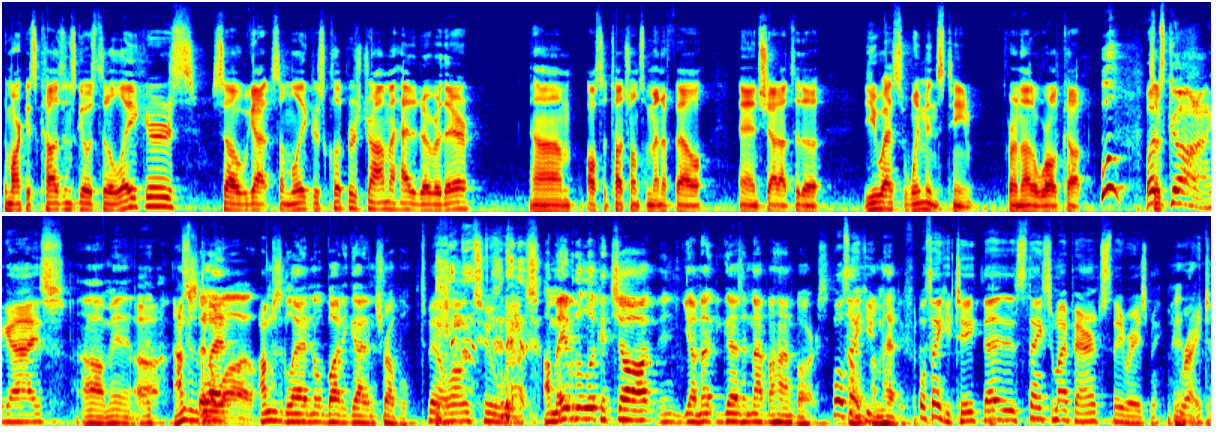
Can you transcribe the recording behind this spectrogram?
DeMarcus Cousins goes to the Lakers. So we got some Lakers Clippers drama headed over there. Um, also, touch on some NFL and shout out to the U.S. women's team for another World Cup. Woo! What's So- going on, guys? Oh man, Uh, I'm just been a glad. while. I'm just glad nobody got in trouble. It's been a long two weeks. I'm able to look at y'all, and y'all, not, you guys are not behind bars. Well, thank I'm, you. I'm happy for that. Well, thank you, T. That is thanks to my parents. They raised me. Right,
